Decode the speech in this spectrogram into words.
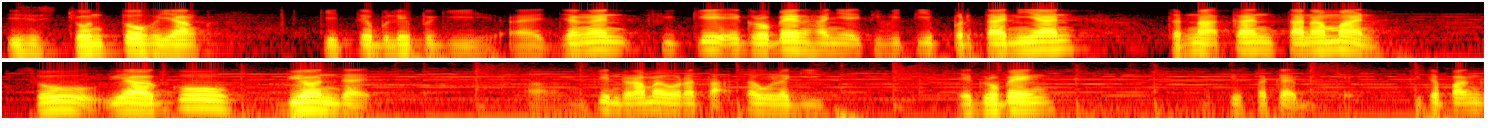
This is contoh yang kita boleh pergi. Uh, jangan fikir Agrobank hanya aktiviti pertanian, ternakan, tanaman. So we are go beyond that. Uh, mungkin ramai orang tak tahu lagi. Agrobank kita setakat kita panggil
